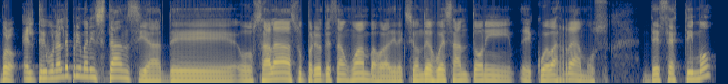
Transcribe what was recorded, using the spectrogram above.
Bueno, el Tribunal de Primera Instancia de Sala Superior de San Juan, bajo la dirección del juez Anthony eh, Cuevas Ramos, desestimó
